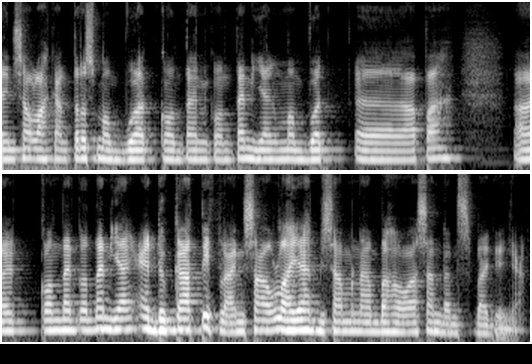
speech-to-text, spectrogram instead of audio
insya Allah akan terus membuat konten-konten yang membuat apa konten-konten yang edukatif lah, insya Allah ya bisa menambah wawasan dan sebagainya.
